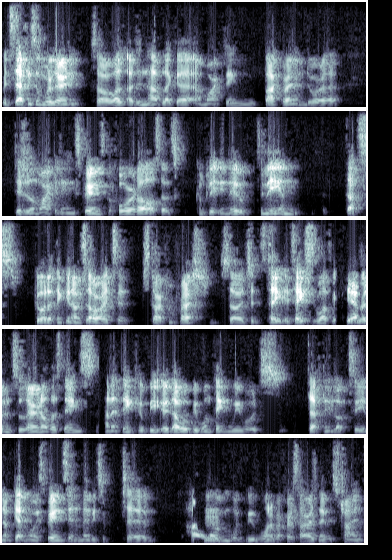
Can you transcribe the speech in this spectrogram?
It's definitely something we're learning. So I, I didn't have like a, a marketing background or a digital marketing experience before at all, so it's completely new to me, and that's good. I think you know it's all right to start from fresh. So it, it's take it takes us a while to get yeah. and to learn all those things. And I think it would be that would be one thing we would definitely look to you know get more experience in and maybe to to mm. would be one of our first hires maybe to try and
